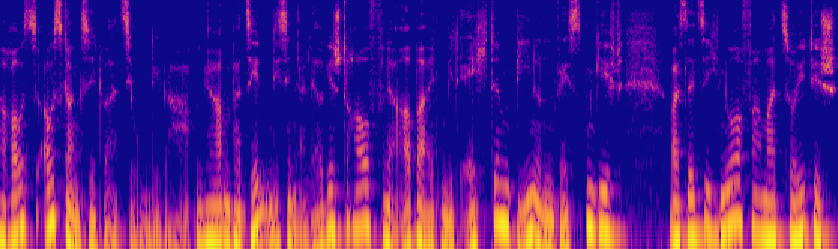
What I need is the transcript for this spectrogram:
Heraus Ausgangssituation, die wir haben. Wir haben Patienten, die sind allergisch drauf. Wir arbeiten mit echtem Bienen- und Wespengift, was letztlich nur pharmazeutisch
